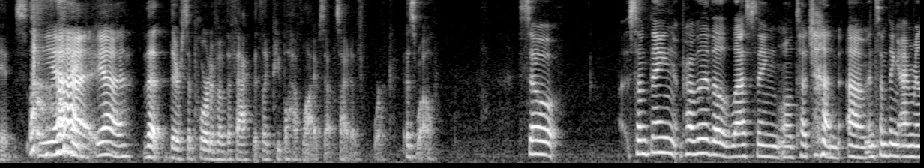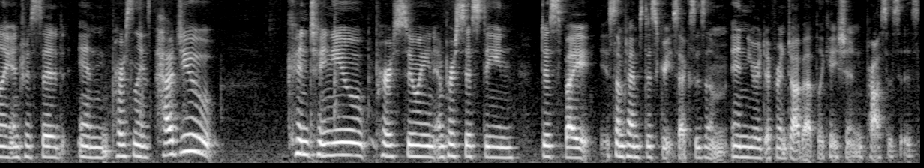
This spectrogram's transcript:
kids. Yeah, like, yeah. That they're supportive of the fact that like people have lives outside of work as well. So something probably the last thing we'll touch on um, and something i'm really interested in personally is how do you continue pursuing and persisting despite sometimes discrete sexism in your different job application processes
